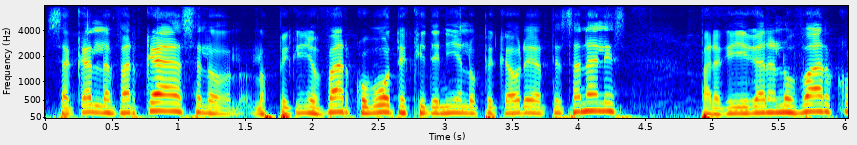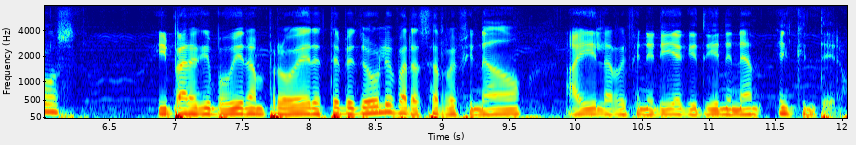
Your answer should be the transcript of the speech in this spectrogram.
sacar las barcazas, los pequeños barcos, botes que tenían los pescadores artesanales, para que llegaran los barcos y para que pudieran proveer este petróleo para ser refinado ahí en la refinería que tienen en Quintero.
